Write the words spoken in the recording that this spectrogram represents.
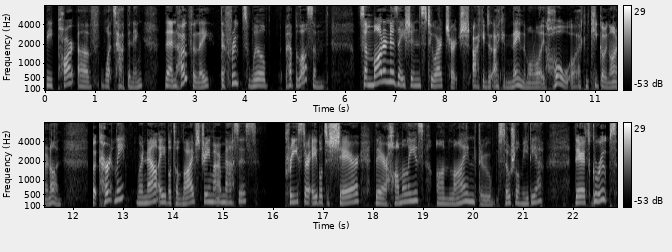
be part of what's happening, then hopefully the fruits will have blossomed. Some modernizations to our church. I can just, I can name them all. Like whole, I can keep going on and on. But currently, we're now able to live stream our masses. Priests are able to share their homilies online through social media. There's groups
